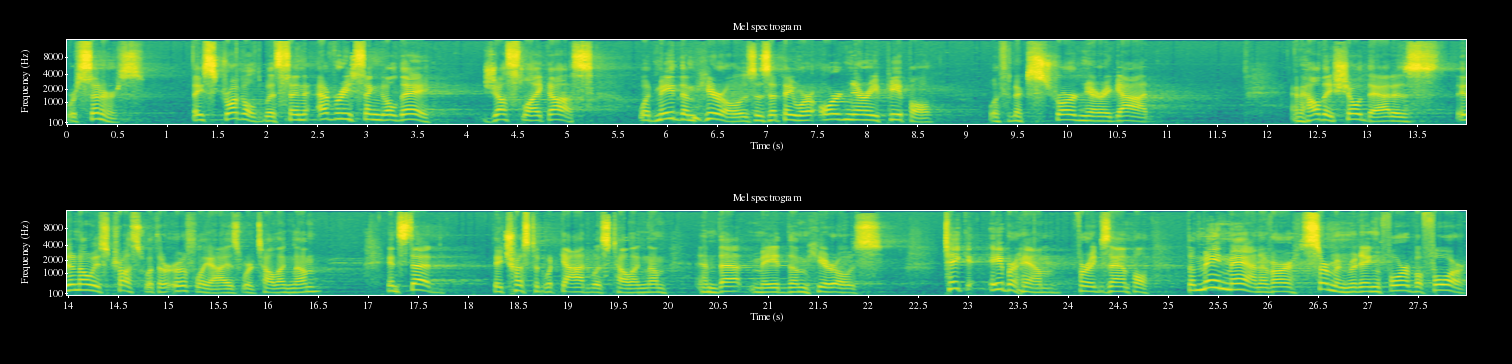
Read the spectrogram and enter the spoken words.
were sinners. They struggled with sin every single day, just like us. What made them heroes is that they were ordinary people with an extraordinary God. And how they showed that is they didn't always trust what their earthly eyes were telling them. Instead, they trusted what God was telling them, and that made them heroes. Take Abraham, for example, the main man of our sermon reading for before.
